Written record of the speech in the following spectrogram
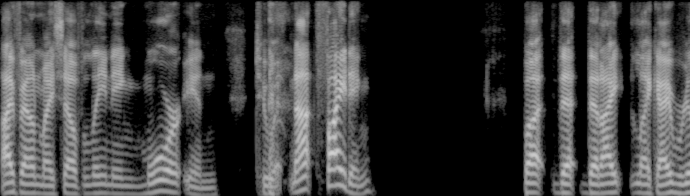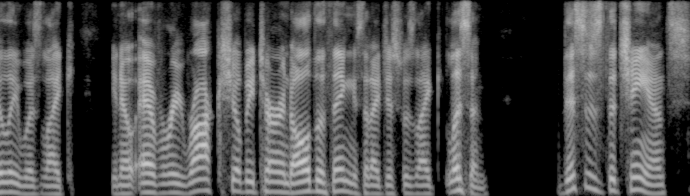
I found myself leaning more in to it, not fighting, but that that I like I really was like, you know, every rock shall be turned, all the things that I just was like, listen, this is the chance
